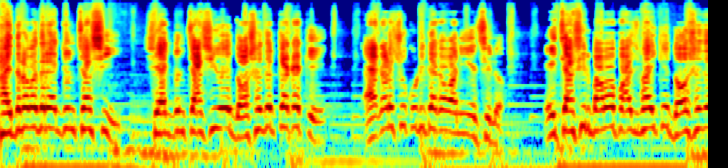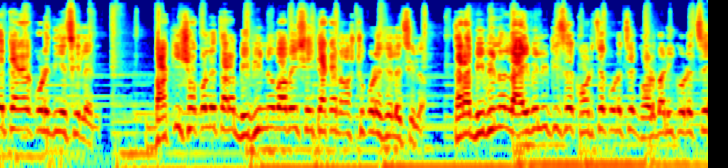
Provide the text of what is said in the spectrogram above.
হায়দ্রাবাদের একজন চাষি, সে একজন চাষি হয়ে দশ হাজার টাকাকে এগারোশো কোটি টাকা বানিয়েছিল। এই চাষির বাবা পাঁচ ভাইকে দশ হাজার টাকা করে দিয়েছিলেন। বাকি সকলে তারা বিভিন্নভাবে সেই টাকা নষ্ট করে ফেলেছিল। তারা বিভিন্ন লাইবিলিটিসে খরচা করেছে, ঘরবাড়ি করেছে,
